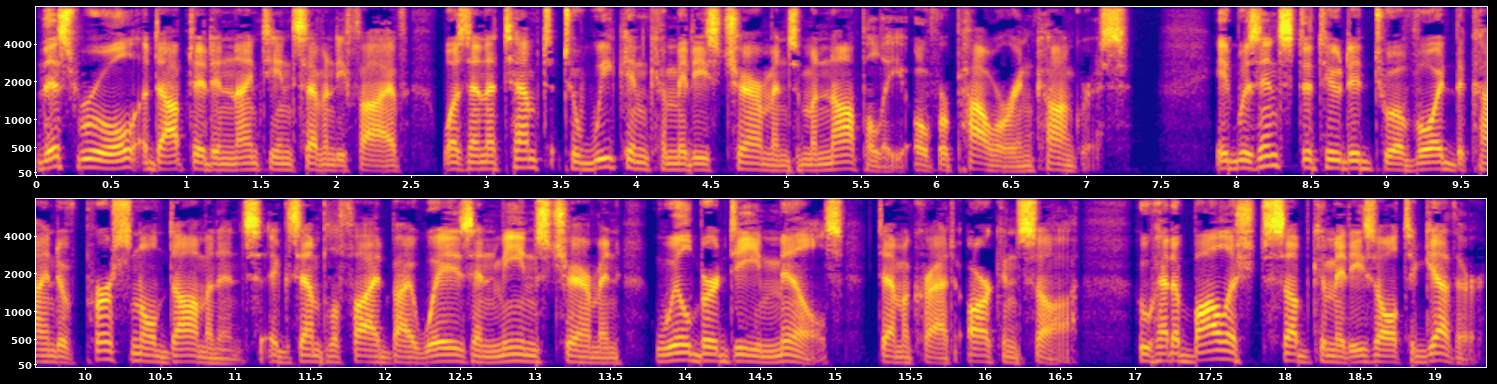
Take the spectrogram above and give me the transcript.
This rule, adopted in 1975, was an attempt to weaken committees' chairman's monopoly over power in Congress. It was instituted to avoid the kind of personal dominance exemplified by Ways and Means Chairman Wilbur D. Mills, Democrat, Arkansas, who had abolished subcommittees altogether.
